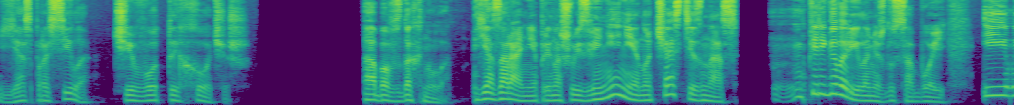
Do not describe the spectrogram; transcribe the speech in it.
Я спросила, чего ты хочешь? Аба вздохнула. «Я заранее приношу извинения, но часть из нас переговорила между собой, и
